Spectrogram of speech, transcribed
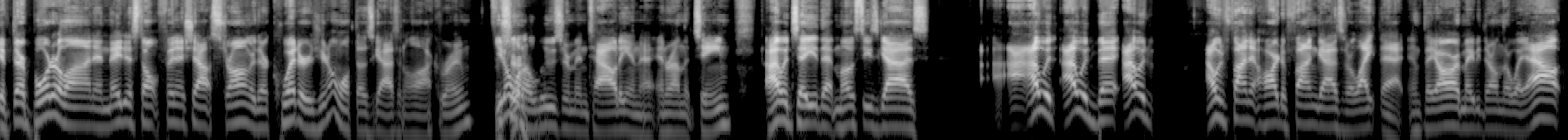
if they're borderline and they just don't finish out strong or they're quitters, you don't want those guys in the locker room. You don't sure. want a loser mentality in that and around the team. I would tell you that most of these guys, I, I would I would bet I would I would find it hard to find guys that are like that. And if they are, maybe they're on their way out,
